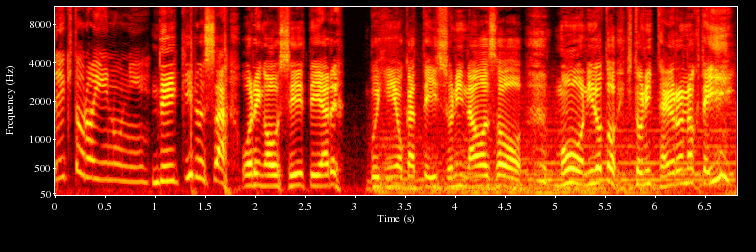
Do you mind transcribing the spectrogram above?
できたらいいのに。できるさ。俺が教えてやる。部品を買って一緒に直そう。もう二度と人に頼らなくていい。やっ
